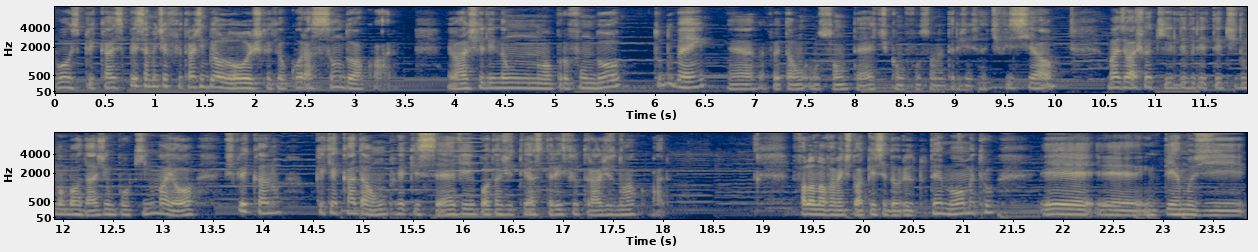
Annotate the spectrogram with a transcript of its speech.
por explicar especialmente a filtragem biológica, que é o coração do aquário. Eu acho que ele não, não aprofundou, tudo bem, né? foi então um, só um teste como funciona a inteligência artificial, mas eu acho que aqui ele deveria ter tido uma abordagem um pouquinho maior, explicando o que é cada um, para que serve e é importante ter as três filtragens no aquário. Falou novamente do aquecedor e do termômetro. E, e, em termos de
